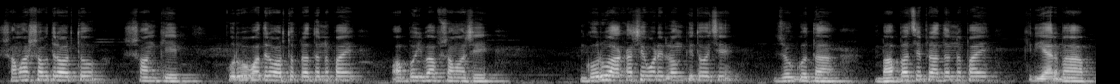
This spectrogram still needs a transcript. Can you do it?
সমাজ শব্দের অর্থ সংক্ষেপ। পূর্বপদের অর্থ প্রাধান্য পায় অব্যয়ভাব সমাসে গরু আকাশে পড়ে লঙ্কিত হয়েছে যোগ্যতা। ভাববাচ্যে প্রাধান্য পায় ক্রিয়ার ভাব।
